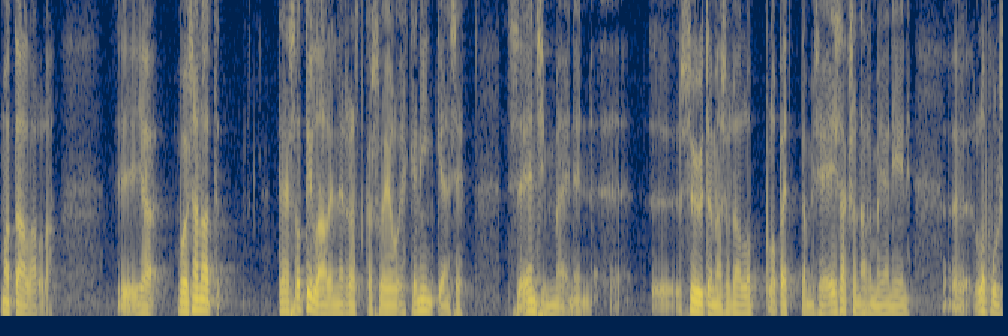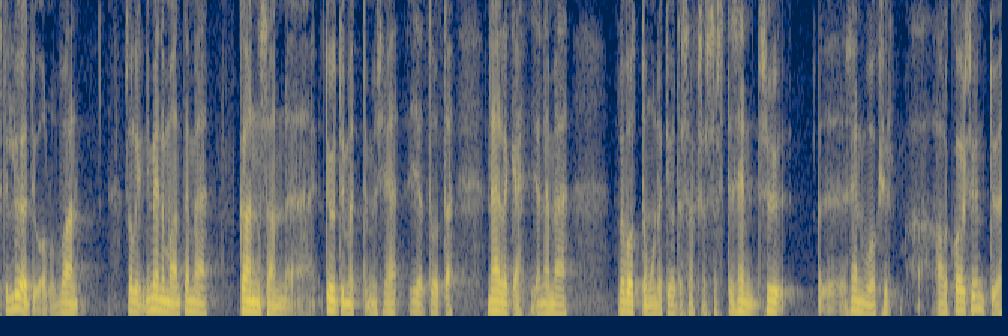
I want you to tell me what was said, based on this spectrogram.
matalalla. Ja voi sanoa, että tämä sotilaallinen ratkaisu ei ollut ehkä niinkään se, se ensimmäinen syy tämän sodan lopettamiseen. Ei Saksan armeija niin lopullisesti lyöty ollut, vaan se oli nimenomaan tämä kansan tyytymättömyys ja, ja tuota, nälkä ja nämä levottomuudet, joita Saksassa sitten sen, syy, sen vuoksi alkoi syntyä,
